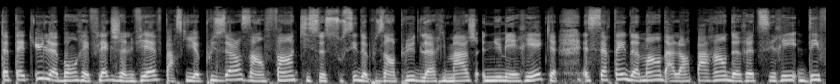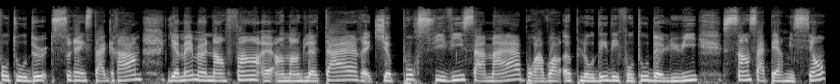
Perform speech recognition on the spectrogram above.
Tu as peut-être eu le bon réflexe, Geneviève, parce qu'il y a plusieurs enfants qui se soucient de plus en plus de leur image numérique. Certains demandent à leurs parents de retirer des photos d'eux sur Instagram. Il y a même un enfant euh, en Angleterre qui a poursuivi sa mère pour avoir uploadé des photos de lui sans sa permission.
